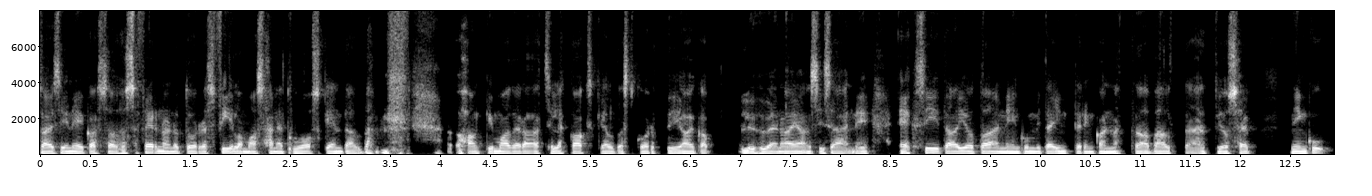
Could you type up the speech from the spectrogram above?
sai siinä ekassa osassa Fernando Torres filmas hänet ulos kentältä, hankki Materazzille kaksi keltaista korttia aika lyhyen ajan sisään, niin ehkä siitä on jotain, niin kuin mitä Interin kannattaa välttää, että jos he niin kuin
